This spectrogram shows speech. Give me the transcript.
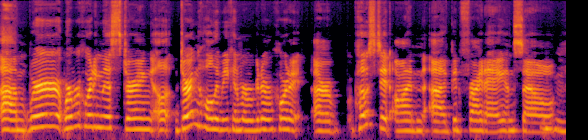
um, we're we're recording this during uh, during holy weekend we're going to record it or post it on uh, good friday and so mm-hmm.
